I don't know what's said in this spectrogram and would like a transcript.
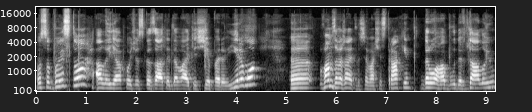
особисто, але я хочу сказати, давайте ще перевіримо. Е, вам заважають лише ваші страхи. Дорога буде вдалою,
